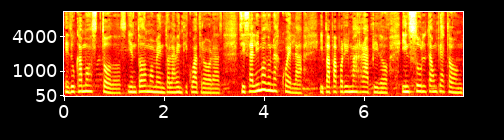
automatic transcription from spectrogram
educamos todos y en todo momento, las 24 horas. Si salimos de una escuela y papá por ir más rápido insulta a un peatón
